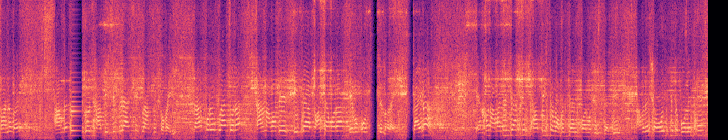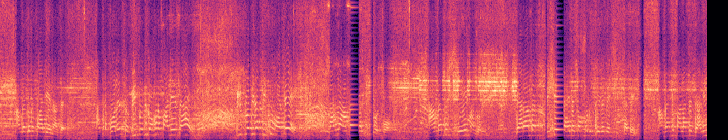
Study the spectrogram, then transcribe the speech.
ধন্যবাদ। আমরা তো ছাব্বিশ ধরে আসছি ক্লান্ত সবাই। তারপরেও ক্লান্ত না, কারণ আমাদের এটা পাশা মরা এবং অস্তিত্বের লড়াই, তাই না? এখন আমাদের যে আজকে ছাব্বিশতম অবস্থান কর্মসূচি আছে, আমাদের সভাপতি কিন্তু বলেছে, আমরা যেন পালিয়ে না যাই। আচ্ছা বলেন তো, বিপ্লবী কখনো পালিয়ে যায়? বিপ্লবীরা পিছু হটে তাহলে আমরা কি করব? আমরা তো সেই মানুষ, যারা আমরা বিশেষ চাহিদা সম্পন্ন ছেলেদের শিক্ষা দেয়। আমরা কি পালাতে জানি?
